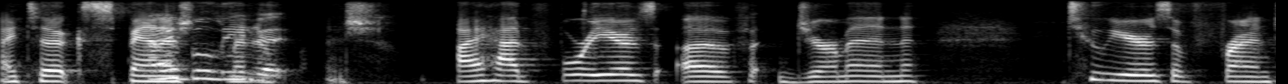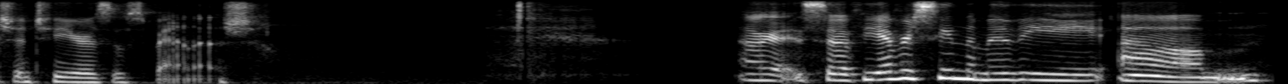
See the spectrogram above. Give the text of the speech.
I took Spanish believe it. French. I had four years of German, two years of French, and two years of Spanish. Okay, so if you ever seen the movie um,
